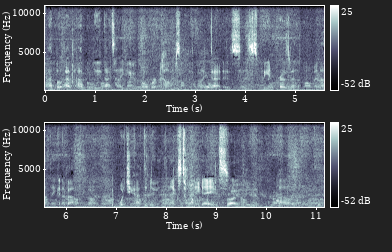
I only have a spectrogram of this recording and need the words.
I, be, I, I believe that's how you overcome something like that. Is is being present in the moment, not thinking about what you have to do in the next 20 days. Right. Um,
